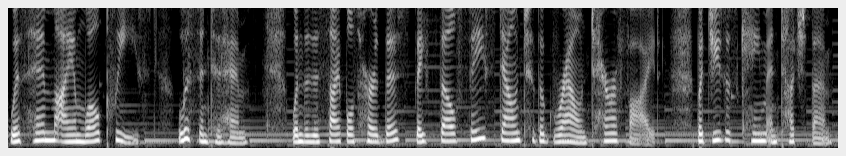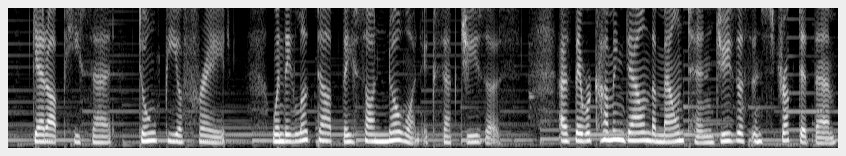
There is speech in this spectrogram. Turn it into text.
With him I am well pleased. Listen to him. When the disciples heard this, they fell face down to the ground, terrified. But Jesus came and touched them. Get up, he said. Don't be afraid. When they looked up, they saw no one except Jesus. As they were coming down the mountain, Jesus instructed them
